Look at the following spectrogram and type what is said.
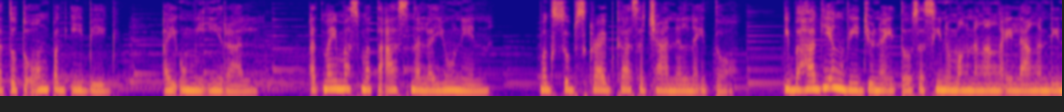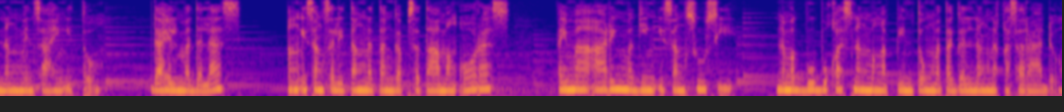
at totoong pag-ibig ay umiiral at may mas mataas na layunin, mag-subscribe ka sa channel na ito. Ibahagi ang video na ito sa sinumang nangangailangan din ng mensaheng ito. Dahil madalas, ang isang salitang natanggap sa tamang oras ay maaaring maging isang susi na magbubukas ng mga pintong matagal nang nakasarado.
